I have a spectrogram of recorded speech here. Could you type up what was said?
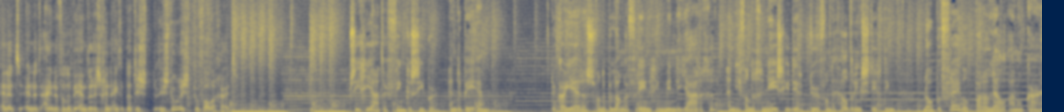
en het, en het einde van de BM. Er is geen enkel, dat is historische toevalligheid psychiater Finkensieper en de BM. De carrières van de Belangenvereniging Minderjarigen... en die van de geneesheer-directeur van de Helderingsstichting... lopen vrijwel parallel aan elkaar.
